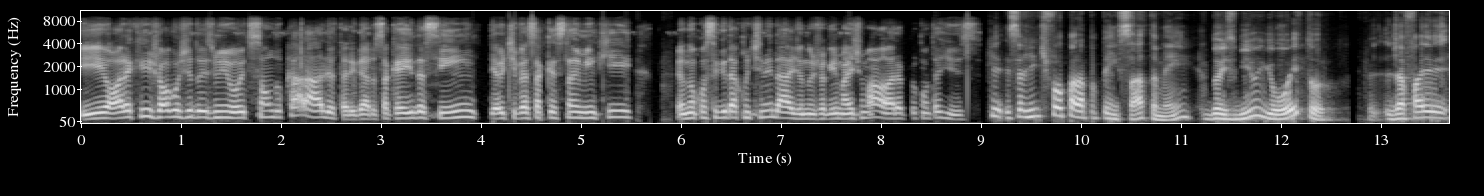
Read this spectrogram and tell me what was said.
E olha que jogos de 2008 são do caralho, tá ligado? Só que ainda assim, eu tive essa questão em mim que eu não consegui dar continuidade, eu não joguei mais de uma hora por conta disso. Se a gente for parar pra pensar também, 2008 já faz,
